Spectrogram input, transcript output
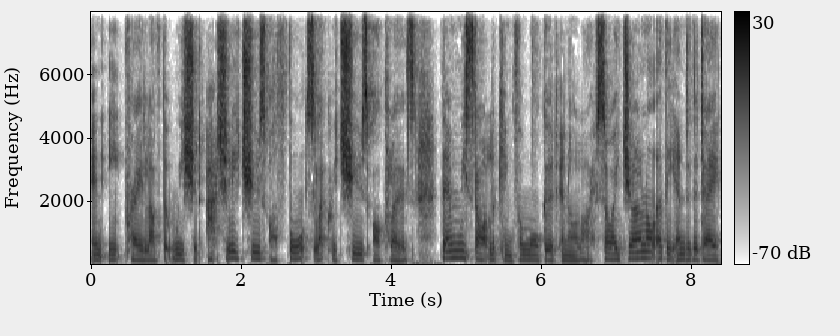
in Eat, Pray, Love that we should actually choose our thoughts like we choose our clothes. Then we start looking for more good in our life. So I journal at the end of the day.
